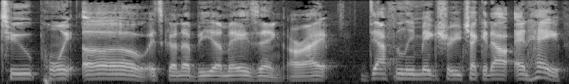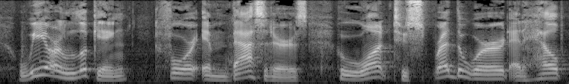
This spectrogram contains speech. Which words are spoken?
2.0. It's going to be amazing. All right. Definitely make sure you check it out. And hey, we are looking for ambassadors who want to spread the word and help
